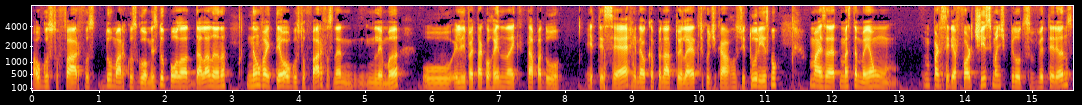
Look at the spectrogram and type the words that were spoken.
Augusto Farfus, do Marcos Gomes, do Paula da Lalana, não vai ter o Augusto Farfus né, em Le Mans. O, ele vai estar tá correndo na etapa do ETCR, né, o Campeonato Elétrico de Carros de Turismo, mas, é, mas também é um, uma parceria fortíssima de pilotos veteranos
